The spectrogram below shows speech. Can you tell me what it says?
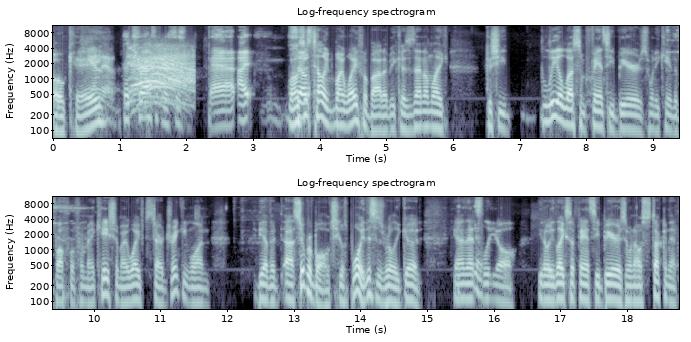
Okay. The traffic was just bad. I Well, I was just telling my wife about it because then I'm like, because she, Leo left some fancy beers when he came to Buffalo from vacation. My wife started drinking one the other uh, Super Bowl. She goes, "Boy, this is really good." Yeah, and that's Leo. You know, he likes the fancy beers. And when I was stuck in that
